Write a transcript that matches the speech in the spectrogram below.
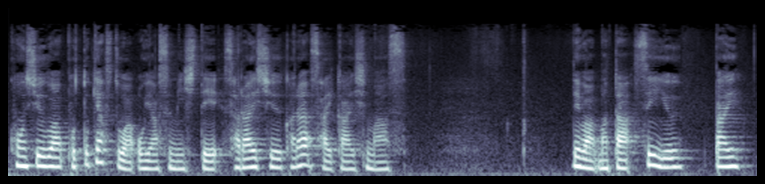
今週はポッドキャストはお休みして再来週から再開しますではまた See you! Bye!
